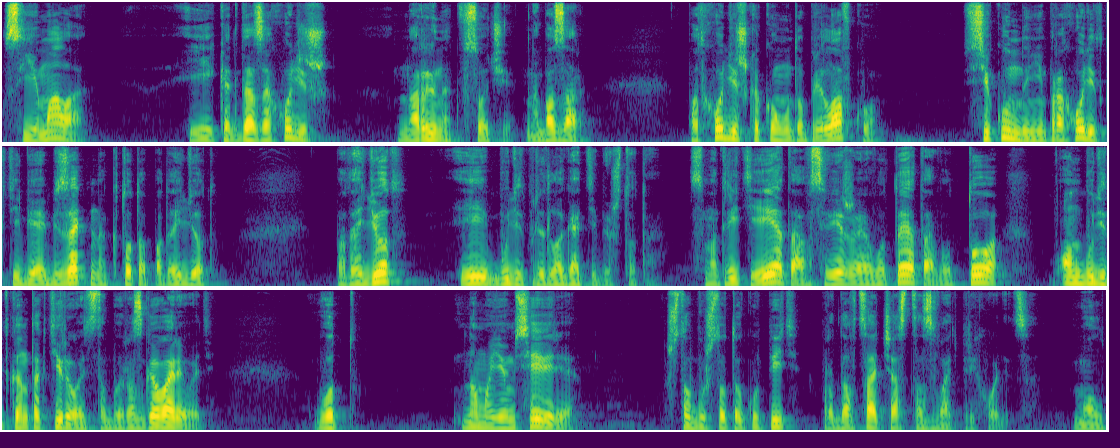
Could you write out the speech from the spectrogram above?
с Ямала, и когда заходишь на рынок в Сочи, на базар, подходишь к какому-то прилавку, секунды не проходит, к тебе обязательно кто-то подойдет. Подойдет и будет предлагать тебе что-то. Смотрите это, а свежее вот это, вот то. Он будет контактировать с тобой, разговаривать. Вот на моем севере, чтобы что-то купить, продавца часто звать приходится. Мол,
